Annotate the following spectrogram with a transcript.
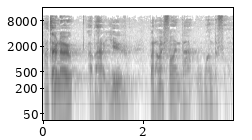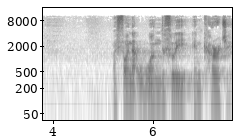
I don't know about you, but I find that wonderful. I find that wonderfully encouraging.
